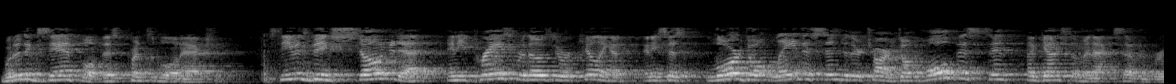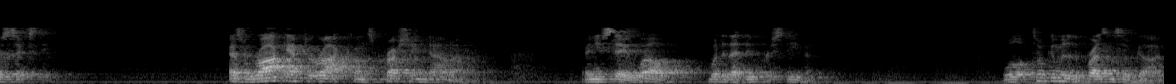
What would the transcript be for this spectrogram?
What an example of this principle in action. Stephen's being stoned to death, and he prays for those who are killing him, and he says, Lord, don't lay this sin to their charge. Don't hold this sin against them in Acts 7, verse 60. As rock after rock comes crushing down on him. And you say, well, what did that do for Stephen? Well, it took him into the presence of God,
